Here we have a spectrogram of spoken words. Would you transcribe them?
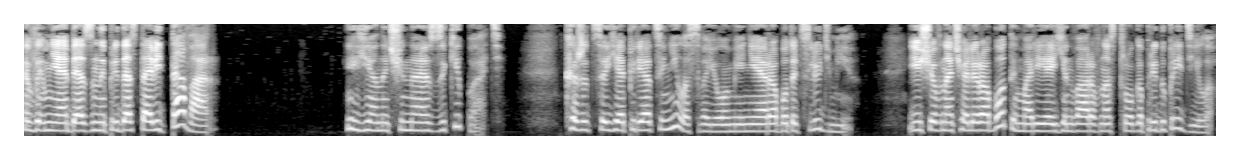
Вы мне обязаны предоставить товар. Я начинаю закипать. Кажется, я переоценила свое умение работать с людьми. Еще в начале работы Мария Январовна строго предупредила.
